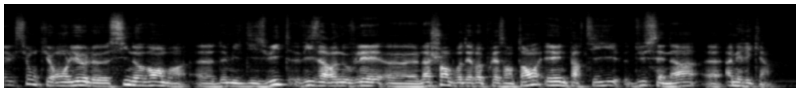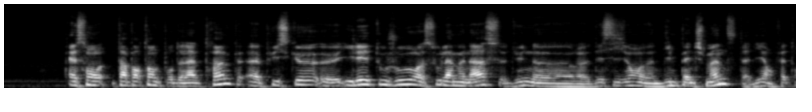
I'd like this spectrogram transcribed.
Élections qui auront lieu le 6 novembre 2018 euh, visent à renouveler euh, la Chambre des représentants et une partie du Sénat euh, américain. Elles sont importantes pour Donald Trump puisqu'il est toujours sous la menace d'une décision d'impeachment, c'est-à-dire en fait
